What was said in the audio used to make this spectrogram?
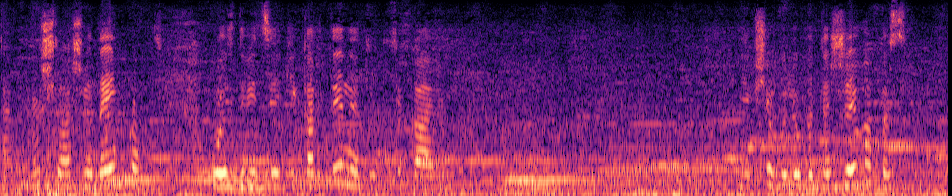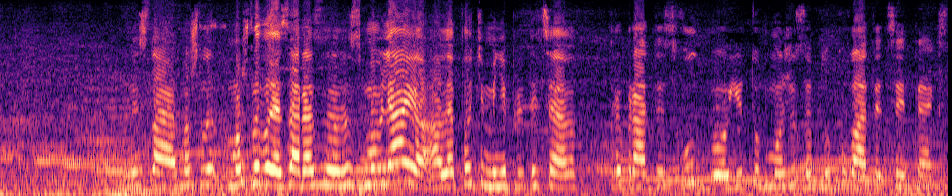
Так, пройшла швиденько. Ось дивіться, які картини тут цікаві. Якщо ви любите живопис, не знаю, можливо, можливо, я зараз розмовляю, але потім мені прийдеться прибрати звук, бо YouTube може заблокувати цей текст.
